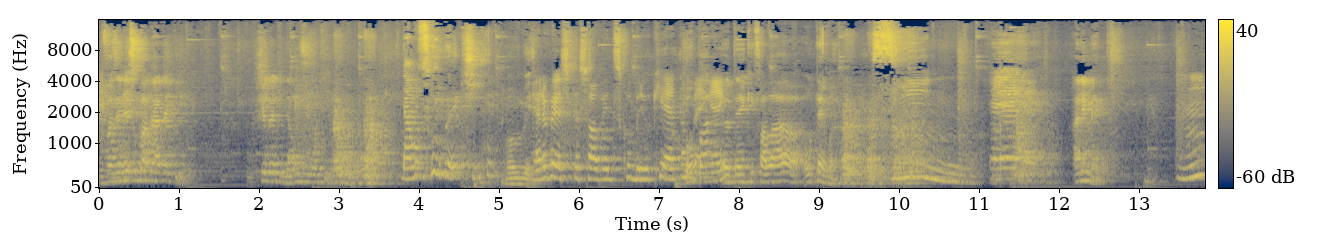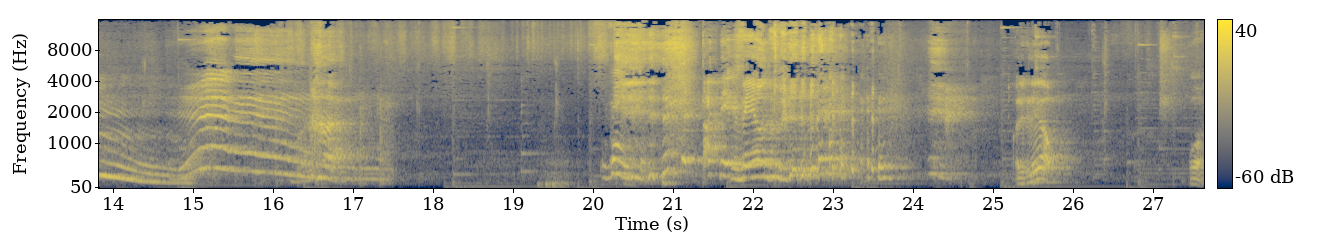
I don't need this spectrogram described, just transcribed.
Vou fazer nesse quadrado aqui. Chega aqui, dá um zoom aqui. Dá um zoom aqui. Vamos ver. Quero ver se o pessoal vai descobrir o que é também, Opa, hein? eu tenho que falar o tema. Sim. É. Alimento. Hum. Vento. Tá. Vento. Olha que legal. Ó.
